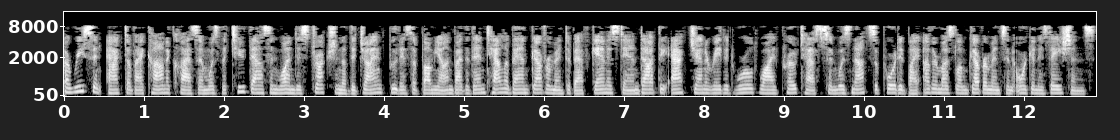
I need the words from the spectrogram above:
A recent act of iconoclasm was the 2001 destruction of the giant Buddhas of Bamyan by the then Taliban government of Afghanistan. The act generated worldwide protests and was not supported by other Muslim governments and organizations.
